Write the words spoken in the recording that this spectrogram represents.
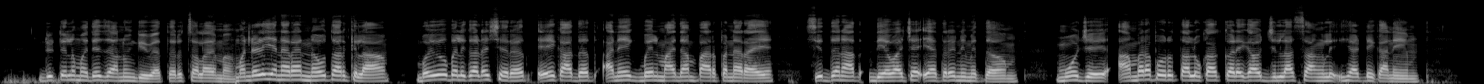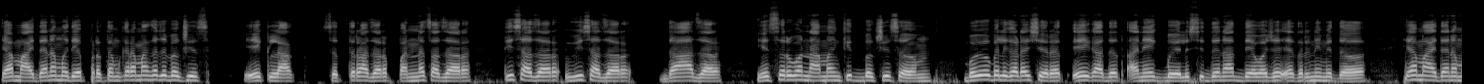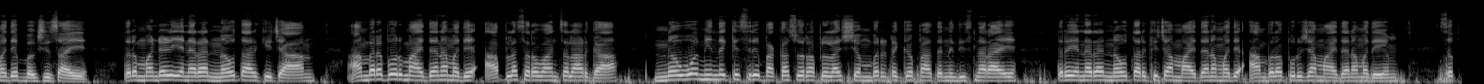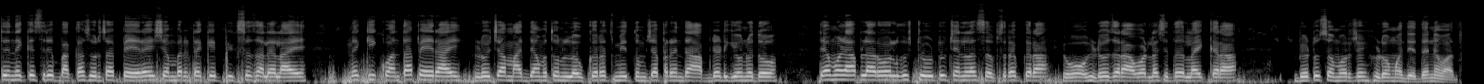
डिटेलमध्ये जाणून घेऊया. तर चला मग. मंडळी येणाऱ्या नऊ तारखेला बयो बैलगाडा शर्यत एक आदत आणि एक बैल मैदान पार पडणार आहे. सिद्धनाथ देवाच्या यात्रेनिमित्त मोजे आंबरापूर तालुका कडेगाव जिल्हा सांगली ह्या ठिकाणी. या मैदानामध्ये प्रथम क्रमांकाचं बक्षीस एक लाख सत्तर हजार पन्नास हजार तीस हजार वीस हजार दहा हजार हे सर्व नामांकित बक्षीस भव्य बैलगाडा शहरात एक आदत आणि एक बैल सिद्धनाथ देवाच्या यात्रेनिमित्त या मैदानामध्ये बक्षीस आहे. तर मंडळी येणाऱ्या नऊ तारखेच्या आंबरापूर मैदानामध्ये आपला सर्वांचा लाडका नव्व मिंद केसरी बाकासूर आपल्याला शंभर टक्के पाहताना दिसणार आहे. तर येणाऱ्या नऊ तारखेच्या मैदानामध्ये आंबरापूरच्या मैदानामध्ये सप्तहिंद बाकासूरचा पेहराही शंभर टक्के फिक्स झालेला आहे. नक्की कोणता पेहरा आहे? व्हिडिओच्या माध्यमातून लवकरच मी तुमच्यापर्यंत अपडेट घेऊन येतो. त्यामुळे आपला रॉयल गोष्ट यूट्यूब चॅनलला सबस्क्राईब करा. व्हिडिओ जर आवडला असेल तर लाईक करा. भेटू समोरच्या व्हिडिओमध्ये. धन्यवाद.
